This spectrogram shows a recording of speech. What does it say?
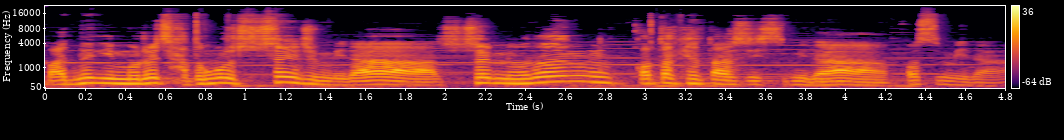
맞는 인물을 자동으로 추천해 줍니다. 추천 인물은 껐다 켰다 할 수 있습니다. 껐습니다.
